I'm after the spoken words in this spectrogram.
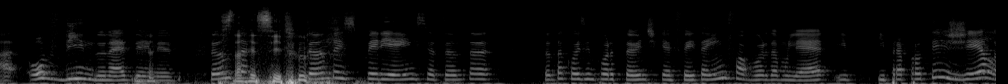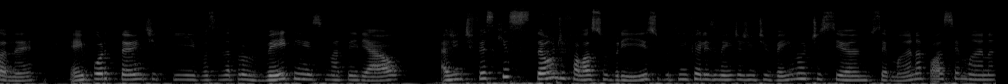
uh, ouvindo, né, Denner? Tanta, tanta experiência, tanta, tanta coisa importante que é feita em favor da mulher e, e para protegê-la, né? É importante que vocês aproveitem esse material. A gente fez questão de falar sobre isso, porque infelizmente a gente vem noticiando semana após semana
